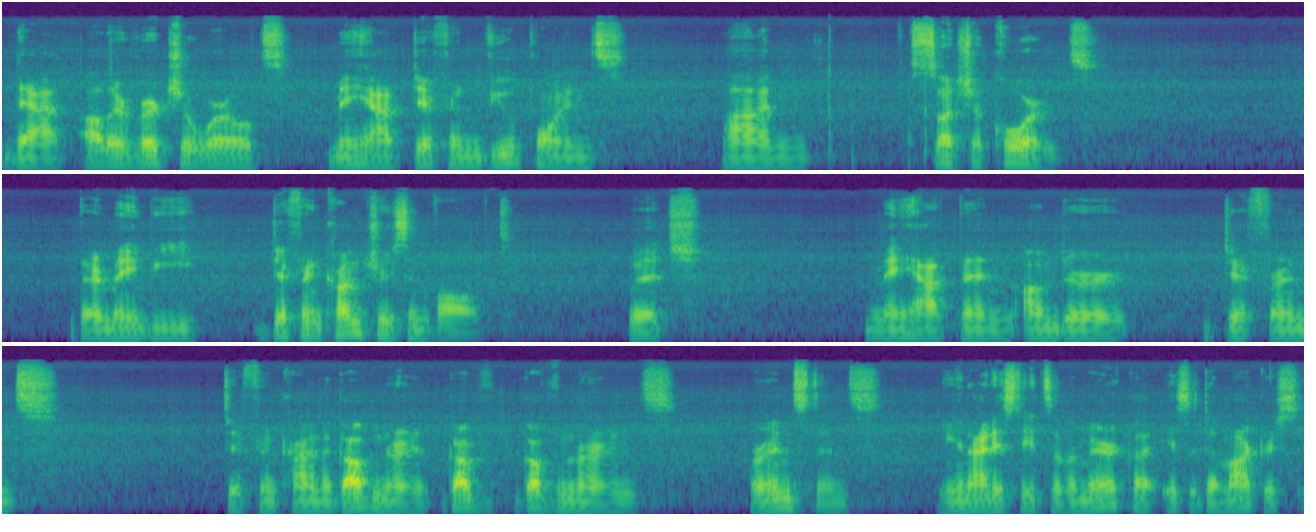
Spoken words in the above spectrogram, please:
that other virtual worlds may have different viewpoints on such accords. There may be different countries involved, which may have been under different different kind of governor gov, governance. For instance, the United States of America is a democracy.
